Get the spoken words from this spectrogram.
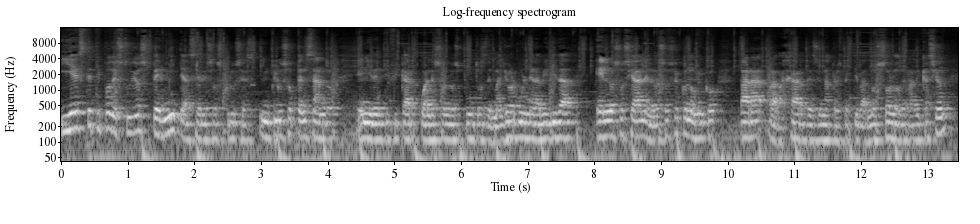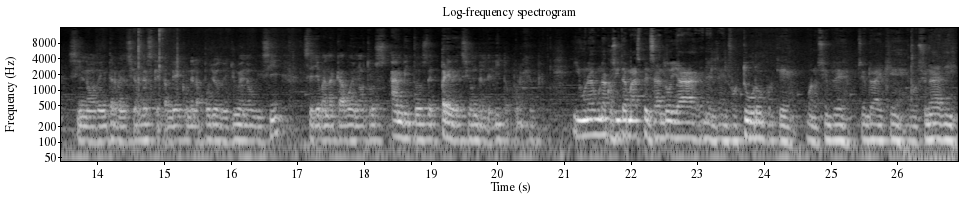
Y este tipo de estudios permite hacer esos cruces, incluso pensando en identificar cuáles son los puntos de mayor vulnerabilidad en lo social, en lo socioeconómico, para trabajar desde una perspectiva no solo de erradicación, sino de intervenciones que también con el apoyo de UNODC se llevan a cabo en otros ámbitos de prevención del delito, por ejemplo. Y una, una cosita más pensando ya en el, futuro, porque bueno, siempre, siempre hay que evolucionar y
